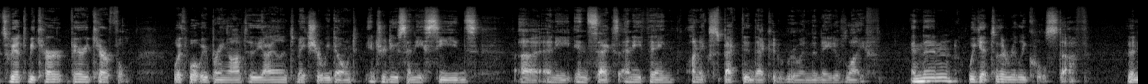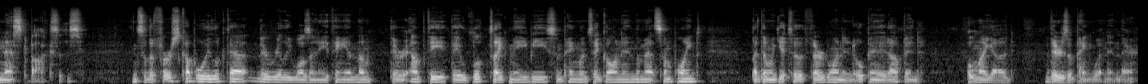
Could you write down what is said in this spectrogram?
So we have to be care very careful with what we bring onto the island to make sure we don't introduce any seeds, uh, any insects, anything unexpected that could ruin the native life. And then we get to the really cool stuff the nest boxes. And so the first couple we looked at, there really wasn't anything in them. They were empty. They looked like maybe some penguins had gone in them at some point. But then we get to the third one and open it up, and oh my god, there's a penguin in there.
